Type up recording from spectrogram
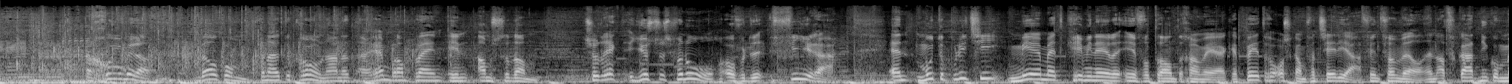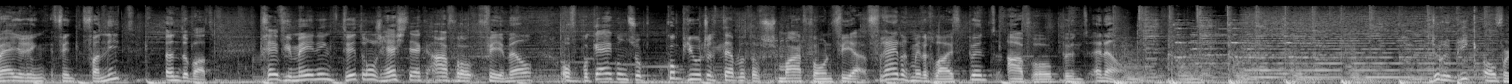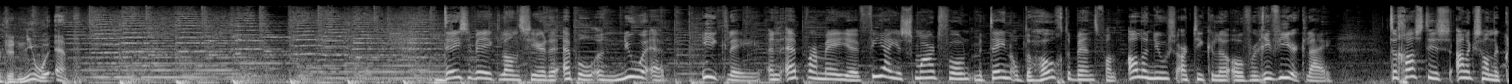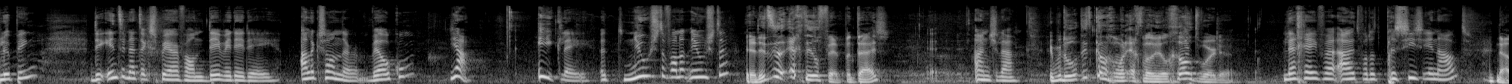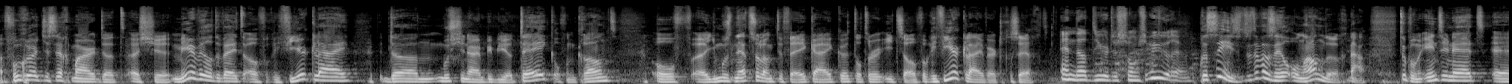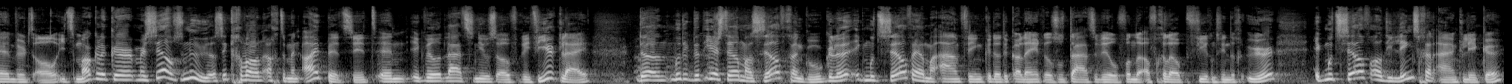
Goedemiddag. Welkom vanuit de kroon aan het Rembrandtplein in Amsterdam. Zo direct Justus van Oel over de Vira. En moet de politie meer met criminele infiltranten gaan werken? Peter Oskam van het CDA vindt van wel. En advocaat Nico Meijering vindt van niet een debat. Geef je mening, twitter ons hashtag AfroVML... of bekijk ons op computer, tablet of smartphone... via vrijdagmiddaglive.avro.nl. De rubriek over de nieuwe app. Deze week lanceerde Apple een nieuwe app, eClay. Een app waarmee je via je smartphone meteen op de hoogte bent... van alle nieuwsartikelen over rivierklei. Te gast is Alexander Klupping, de internet-expert van DWDD. Alexander, welkom. Ja, eClay, het nieuwste van het nieuwste? Ja, dit is echt heel vet, Matthijs. Angela. Ik bedoel, dit kan gewoon echt wel heel groot worden. Leg even uit wat het precies inhoudt. Nou, vroeger had je zeg maar dat als je meer wilde weten over rivierklei... dan moest je naar een bibliotheek of een krant... of uh, je moest net zo lang tv kijken tot er iets over rivierklei werd gezegd. En dat duurde soms uren. Precies, dus dat was heel onhandig. Nou, toen kwam internet en werd het al iets makkelijker. Maar zelfs nu, als ik gewoon achter mijn iPad zit... en ik wil het laatste nieuws over rivierklei dan moet ik dat eerst helemaal zelf gaan googlen. Ik moet zelf helemaal aanvinken dat ik alleen resultaten wil van de afgelopen 24 uur. Ik moet zelf al die links gaan aanklikken.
